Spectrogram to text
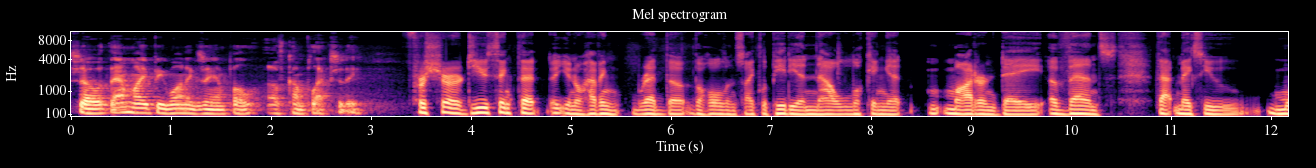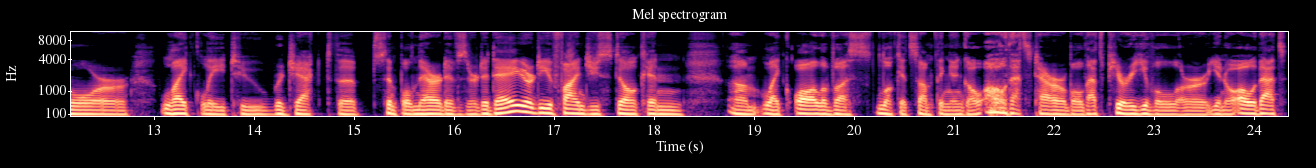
So that might be one example of complexity. For sure. Do you think that you know, having read the the whole encyclopedia and now looking at modern day events, that makes you more likely to reject the simple narratives of today, or do you find you still can, um, like all of us, look at something and go, "Oh, that's terrible. That's pure evil," or you know, "Oh, that's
